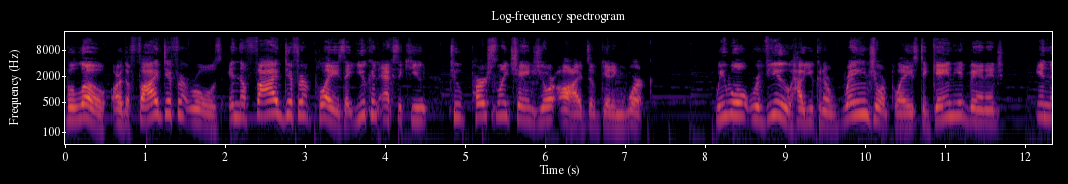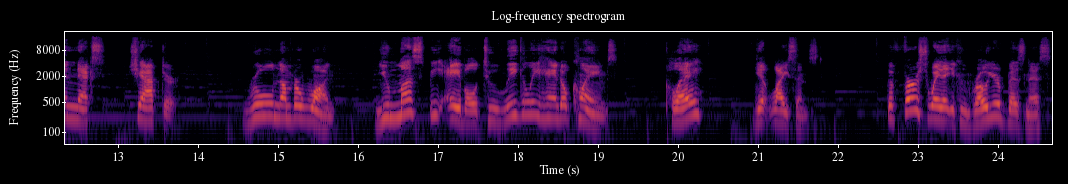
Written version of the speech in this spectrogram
Below are the five different rules and the five different plays that you can execute to personally change your odds of getting work. We will review how you can arrange your plays to gain the advantage in the next chapter. Rule number one you must be able to legally handle claims. Play, get licensed. The first way that you can grow your business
